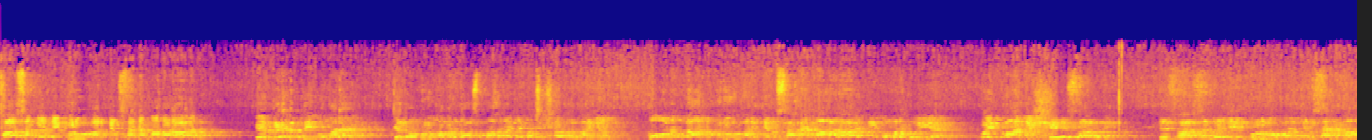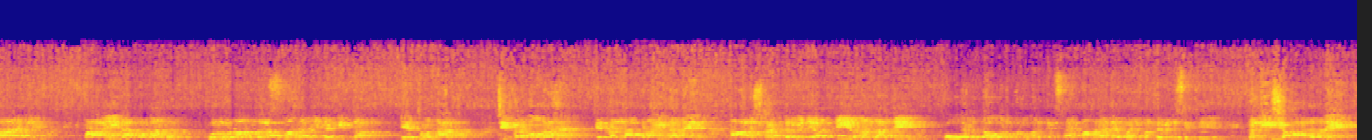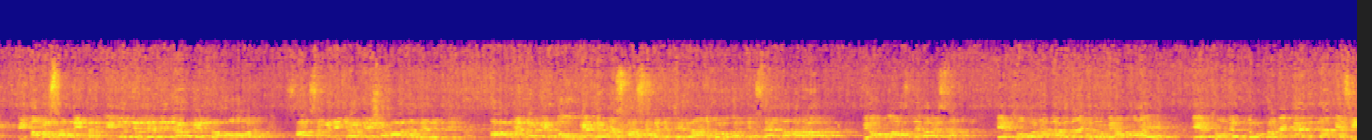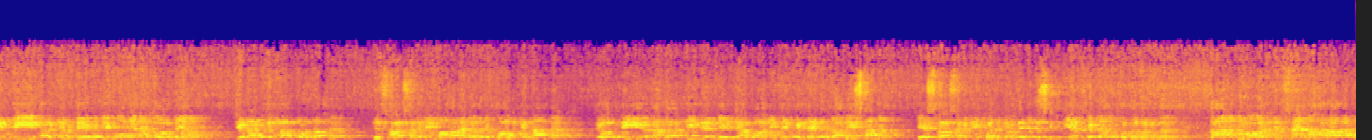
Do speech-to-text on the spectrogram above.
ਸਾਧ ਸੰਗਤ ਜੀ ਗੁਰੂ ਅਰਜਨ ਸਾਹਿਬ ਮਹਾਰਾਜ, ਇਹ ਰੇੜ ਦੀ ਉਮਰ ਹੈ। ਜਦੋਂ ਗੁਰੂ ਅਮਰਦਾਸ ਮਹਾਰਾਜ ਨੇ ਬਖਸ਼ਿਸ਼ਾਂ ਵਰਤਾਈਆਂ ਹੁਣ ਧੰਨ ਗੁਰੂ ਅਰਜਨ ਸਾਹਿਬ ਮਹਾਰਾਜ ਦੀ ਉਮਰ ਹੋਈ ਹੈ? ਕੋਈ 5-6 ਸਾਲ ਦੀ। ਤੇ ਸਾਧ ਸੰਗਤ ਜੀ ਗੁਰੂ ਅਰਜਨ ਸਾਹਿਬ ਮਹਾਰਾਜ ਜੀ, ਪੜ੍ਹਾਈ ਦਾ ਪ੍ਰਬੰਧ ਗੁਰੂ ਰਾਮਦਾਸ ਮਹਾਰਾਜ ਜੀ ਨੇ ਕੀਤਾ। ਇਥੋਂ ਤੱਕ ਜ਼ਿਕਰ ਆਉਂਦਾ ਹੈ ਕਿ ਕੱਲਾ ਪੜ੍ਹਾਈ ਦਾ ਨਹੀਂ, ਨਾਲ ਸ਼ਸਤਰ ਘੋੜ ਦੌੜ ਗੁਰੂ ਅਰਜਨ ਸਾਹਿਬ ਮਹਾਰਾਜ ਨੇ ਬਚਪਨ ਦੇ ਵਿੱਚ ਸਿੱਖੀ ਹੈ। ਕੱਲੀ ਸ਼ਹਾਦਤ ਨਹੀਂ ਵੀ ਅੰਮ੍ਰਿਤਸਰ ਦੀ ਧਰਤੀ ਤੋਂ ਚੱਲੇ ਨੇ ਜਾ ਕੇ ਲਾਹੌਰ ਸਾਧ ਸੰਗਤ ਨੇ ਜਾ ਕੇ ਸ਼ਹਾਦਤ ਦੇ ਦਿੱਤੀ। ਆਪਣੇ ਲਾਗੇ ਮਊ ਪਿੰਡ ਹੈ ਨਾ ਸਾਧ ਸੰਗਤ ਜਿੱਥੇ ਧੰਨ ਗੁਰੂ ਅਰਜਨ ਸਾਹਿਬ ਮਹਾਰਾਜ ਵਿਆਹ ਵਾਸਤੇ ਆਏ ਸਨ, ਇੱਥੋਂ ਪਤਾ ਲੱਗਦਾ ਜਦੋਂ ਵਿਆਹ ਆਏ, ਇੱਥੋਂ ਦੇ ਲੋਕਾਂ ਨੇ ਕਹਿ ਦਿੱਤਾ ਕਿ ਅਸੀਂ ਧੀ ਅਰਜਨ ਦੇਵ ਜੀ, ਉਹਦੇ ਨਾਲ ਤੋਰਦੇ ਹਾਂ। ਜਿਹੜਾ ਕਿੱਲਾ ਪੁੱਟਦਾ ਹੈ, ਤੇ ਸਾਧ ਸੰਗਤ ਜੀ ਮਹਾਰਾਜ ਦੇ ਬਲ ਕਿੰਨਾ ਹੈ? ਤੇ ਉਹ ਤੀਰ ਅੰਦਾਜ਼ੀ ਦੇ ਨੇਜਾ ਬਾਜੀ ਦੇ ਕਿੰਨੇ ਖਿਡਾਰੀ ਸਨ, ਇਹ ਸਾਧ ਸੰਗਤ ਬਚਪਨ ਦੇ ਵਿੱਚ ਸਿੱਖੀਆਂ ਖੇਡਾਂ ਤੋਂ ਪਤਾ ਲੱਗਦਾ ਹੈ। ਧੰਨ ਗੁਰੂ ਅਰਜਨ ਸਾਹਿਬ ਮਹਾਰਾਜ,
